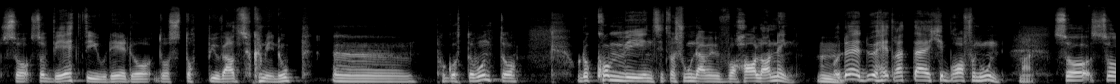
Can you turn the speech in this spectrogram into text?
så, så vet vi jo det. Da, da stopper jo verdensøkonomien opp. Eh, på godt og vondt. Og, og, da kommer vi i en situasjon der vi får hard landing. Mm. Og det, du er helt rett, det er ikke bra for noen. Så, så,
